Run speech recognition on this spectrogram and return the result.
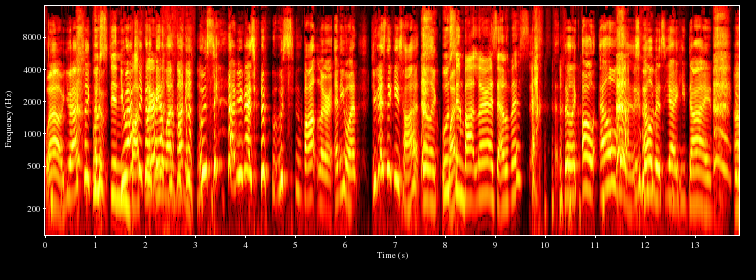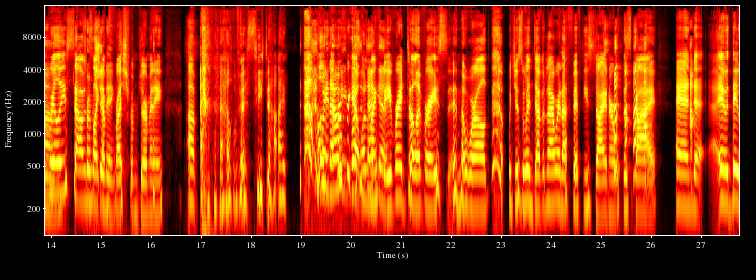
Wow, you actually could have. You actually could have made a lot of money. Houston, have you guys heard of Houston Butler? Anyone? Do you guys think he's hot? They're like, what? Austin Butler as Elvis. They're like, oh, Elvis, Elvis. Yeah, he died. it um, really sounds like shitting. I'm fresh from Germany. Um, Elvis, he died. I'll Wait, never he forget one of my yet. favorite deliveries in the world, which is when Devin and I were at a 50s diner with this guy. And it, they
